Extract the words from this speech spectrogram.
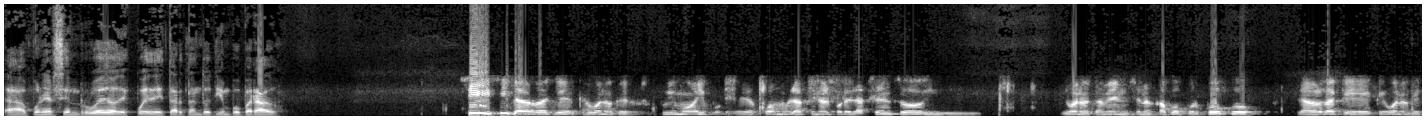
a, ponerse en ruedo después de estar tanto tiempo parado. Sí, sí, la verdad que, bueno, que estuvimos ahí, eh, jugamos la final por el ascenso y, y, bueno, también se nos escapó por poco. La verdad que, que bueno, que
